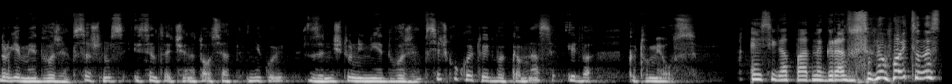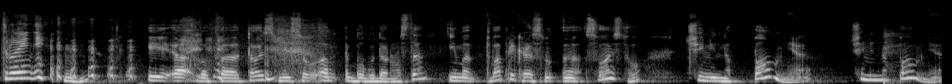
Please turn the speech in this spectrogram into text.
Другия ми е длъжен. Всъщност, истината е, че на този свят никой за нищо не ни е длъжен. Всичко, което идва към нас, идва като милост. Е, сега падна градуса на моето настроение. И а, в а, този смисъл а, благодарността има това прекрасно а, свойство, че ни напомня, че ни напомня,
